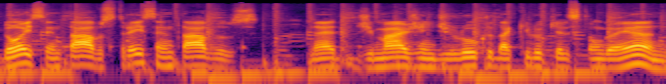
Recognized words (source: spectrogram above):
dois centavos, três centavos né, de margem de lucro daquilo que eles estão ganhando?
